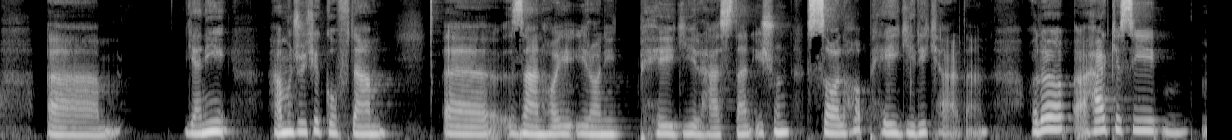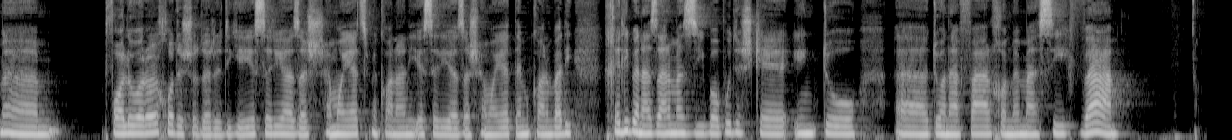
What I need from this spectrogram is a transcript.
یعنی همونجوری که گفتم زنهای ایرانی پیگیر هستن. ایشون سالها پیگیری کردن. حالا هر کسی فالوورای خودش رو داره دیگه. یه سری ازش حمایت می‌کنن یه سری ازش حمایت نمی‌کنن. ولی خیلی به نظر من زیبا بودش که این دو دو نفر خانم مسیح و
